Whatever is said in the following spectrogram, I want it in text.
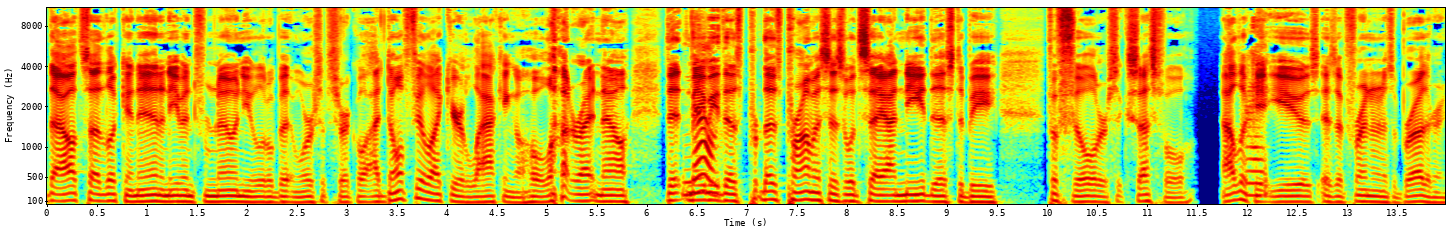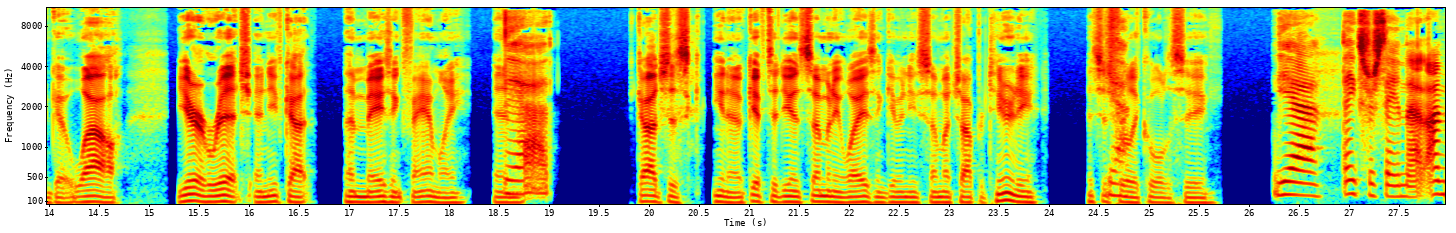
the outside looking in, and even from knowing you a little bit in worship circle, I don't feel like you're lacking a whole lot right now. That No. maybe those those promises would say I need this to be fulfilled or successful. I look Right. at you as, as a friend and as a brother and go, wow, you're rich and you've got an amazing family. And Yeah. God's just, you know, gifted you in so many ways and given you so much opportunity. It's just Yeah. really cool to see. Yeah. Thanks for saying that. I'm,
